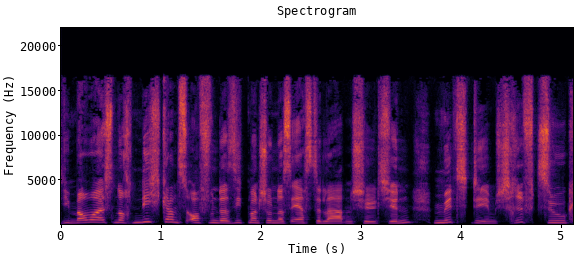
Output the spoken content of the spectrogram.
Die Mauer ist noch nicht ganz offen, da sieht man schon das erste Ladenschildchen mit dem Schriftzug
